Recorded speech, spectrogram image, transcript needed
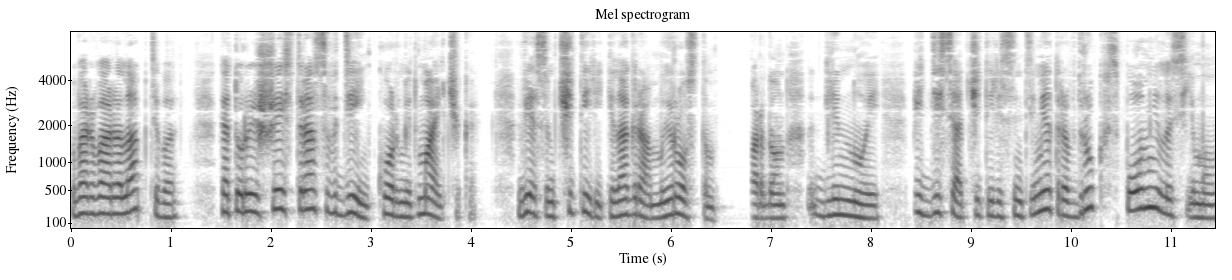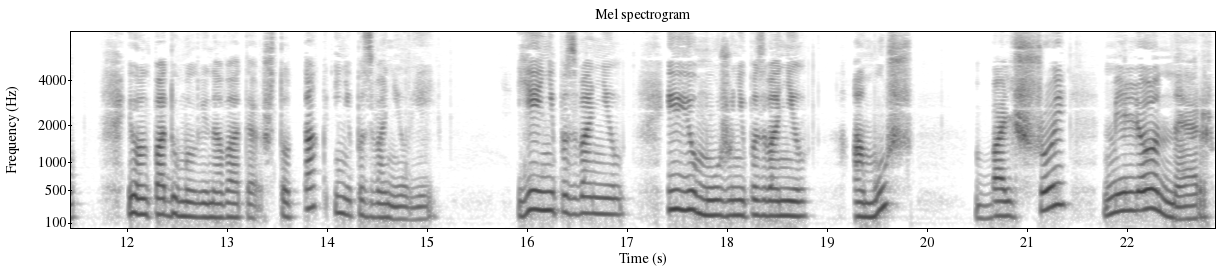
Варвара Лаптева, которая шесть раз в день кормит мальчика, весом четыре килограмма и ростом, пардон, длиной пятьдесят четыре сантиметра, вдруг вспомнилась ему, и он подумал виновато, что так и не позвонил ей. Ей не позвонил, и ее мужу не позвонил, а муж — большой миллионер,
